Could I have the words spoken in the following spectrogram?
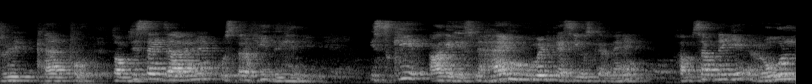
three and four तो हम जिस साइड जा रहे हैं, उस तरफ़ ही देखेंगे. इसके आगे इसमें हैंड मूवमेंट कैसे यूज़ करने हैं? हम सबने ये रोल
